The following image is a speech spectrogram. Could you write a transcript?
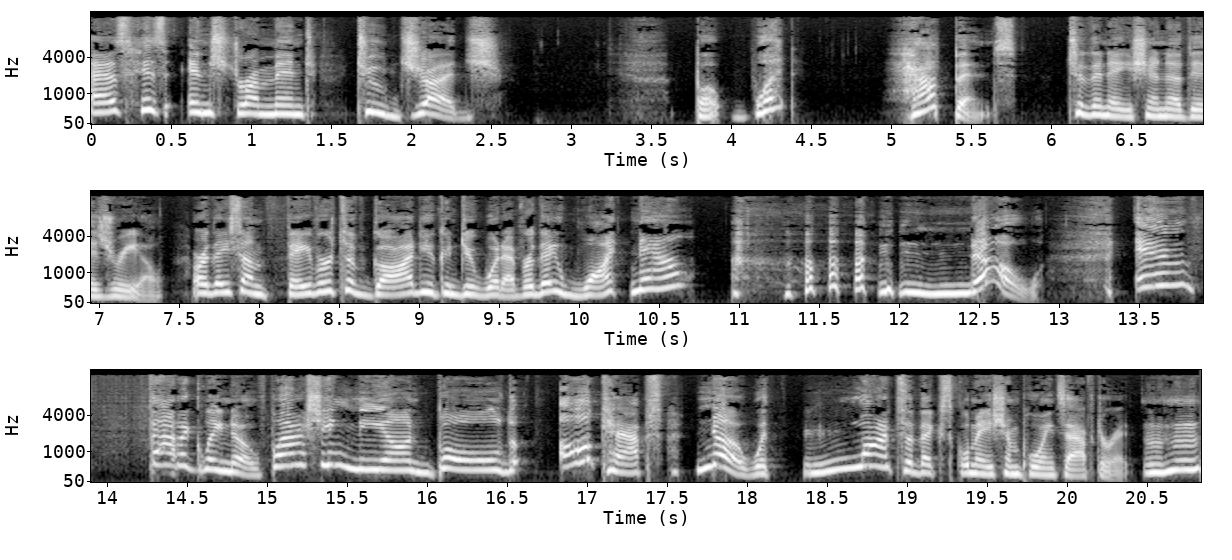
as his instrument to judge. But what happens to the nation of Israel? Are they some favorites of God who can do whatever they want now? no. Emphatically no. Flashing neon, bold, all caps, no, with lots of exclamation points after it. Mm-hmm.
